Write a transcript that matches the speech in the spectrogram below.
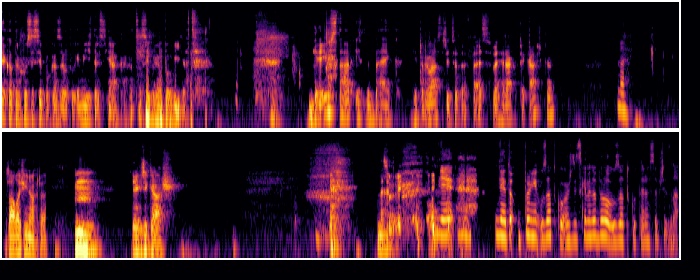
Jako trochu jsi si pokazil tu image drsňáka, na co si budeme povídat. GameStar is the back. Je pro vás 30 FPS ve hrách překážka? Ne. Záleží na hře. Hmm, jak říkáš? Ne. Mě, mě je to úplně u zadku, a vždycky mi to bylo u zadku, teda se přiznám.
